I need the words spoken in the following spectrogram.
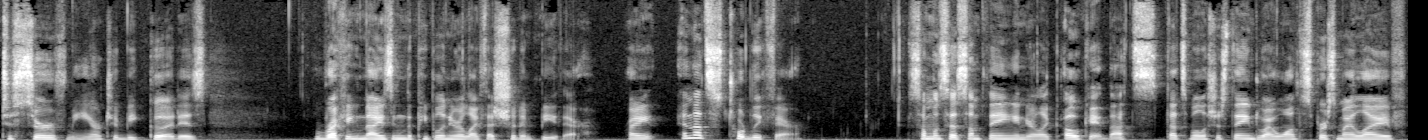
to serve me or to be good is recognizing the people in your life that shouldn't be there, right? And that's totally fair. Someone says something and you're like, okay, that's that's a malicious thing. Do I want this person in my life?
